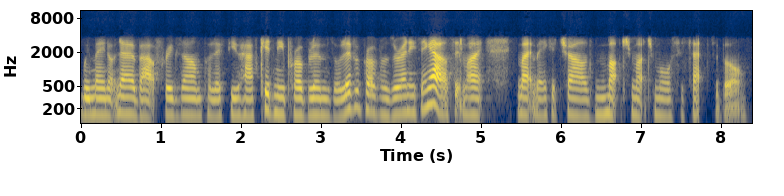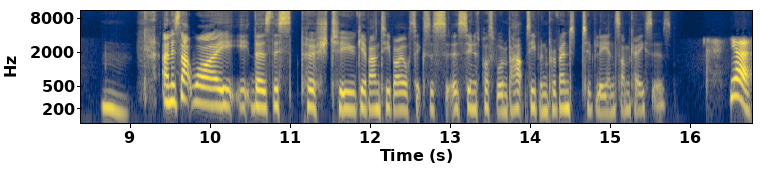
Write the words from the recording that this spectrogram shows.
we may not know about. For example, if you have kidney problems or liver problems or anything else, it might might make a child much much more susceptible. Mm. And is that why there's this push to give antibiotics as, as soon as possible and perhaps even preventatively in some cases? Yes,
